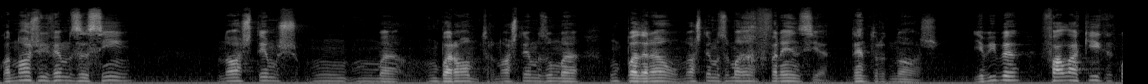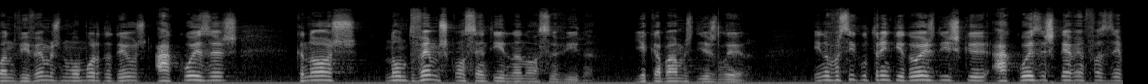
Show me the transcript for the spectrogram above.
Quando nós vivemos assim, nós temos um, uma, um barómetro, nós temos uma, um padrão, nós temos uma referência dentro de nós. E a Bíblia fala aqui que quando vivemos no amor de Deus, há coisas que nós não devemos consentir na nossa vida. E acabamos de as ler. E no versículo 32 diz que há coisas que devem fazer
